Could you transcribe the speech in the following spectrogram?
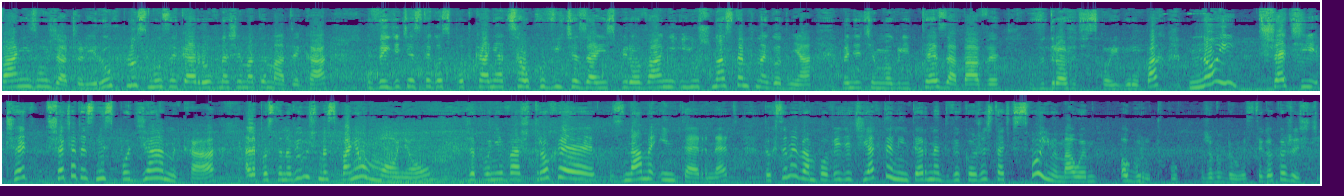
Pani Zuzia, czyli ruch plus muzyka równa się matematyka. Wyjdziecie z tego spotkania całkowicie zainspirowani i już następnego dnia będziecie mogli te zabawy wdrożyć w swoich grupach. No i trzeci, trze, trzecia to jest niespodzianka, ale postanowiłyśmy z Panią Monią, że ponieważ trochę znamy internet, to chcemy Wam powiedzieć, jak ten internet wykorzystać w swoim małym ogródku, żeby były z tego korzyści.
